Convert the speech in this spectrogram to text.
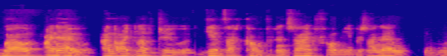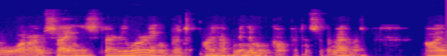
Well, I know, and I'd love to give that confidence out from you because I know what I'm saying is very worrying, but I have minimal confidence at the moment. I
